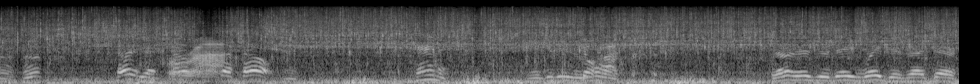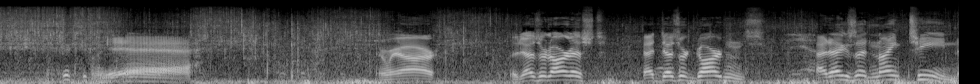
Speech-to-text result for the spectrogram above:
Uh-huh. Tell you, that All right. stuff out. Can it? And get even Go more. on. Well, there's your day's wages right there. yeah. Here we are. The Desert Artist at Desert Gardens at exit 19.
